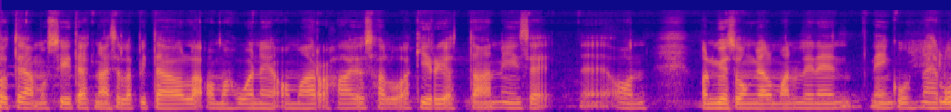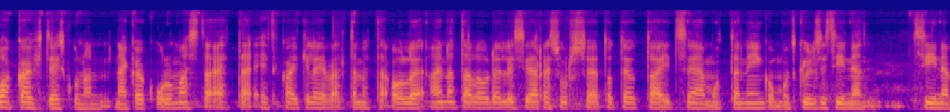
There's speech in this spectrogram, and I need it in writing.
toteamus siitä, että naisella pitää olla oma huone ja omaa rahaa, jos haluaa kirjoittaa, niin se on, on myös ongelmallinen niin kuin näin luokkayhteiskunnan näkökulmasta, että, että kaikille ei välttämättä ole aina taloudellisia resursseja toteuttaa itseään, mutta, niin kuin, mutta kyllä se siinä, siinä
